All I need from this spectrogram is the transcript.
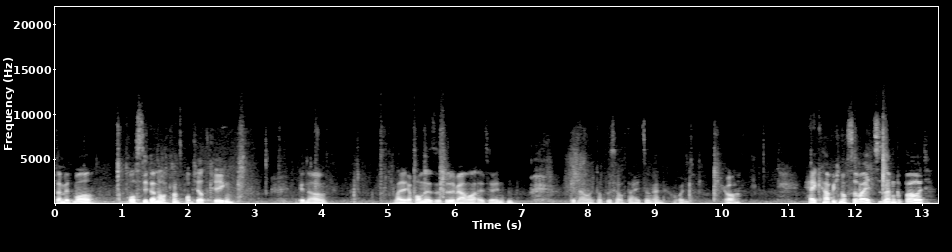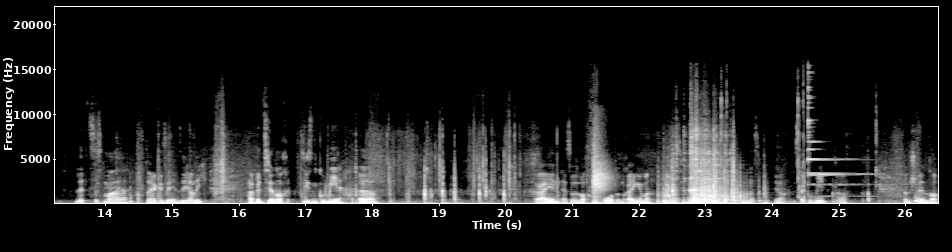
Damit wir Forsti dann auch transportiert kriegen. Genau. Weil hier vorne ist es ein bisschen wärmer als hier hinten. Genau, dort ist ja auch die Heizung an. Und ja, Heck habe ich noch soweit zusammengebaut. Letztes Mal. Habt ihr ja gesehen sicherlich. Habe jetzt hier noch diesen Gummi äh, rein, also Loch gebohrt und reingemacht. Sieht man das? Ja, ist der Gummi. Ja, schon Ständer.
